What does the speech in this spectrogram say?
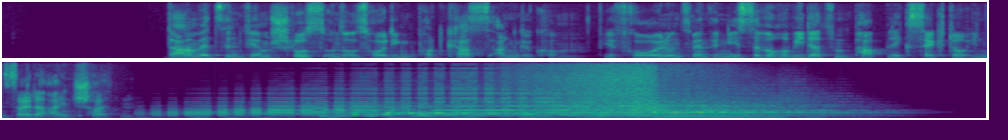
Damit sind wir am Schluss unseres heutigen Podcasts angekommen. Wir freuen uns, wenn Sie nächste Woche wieder zum Public Sector Insider einschalten.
